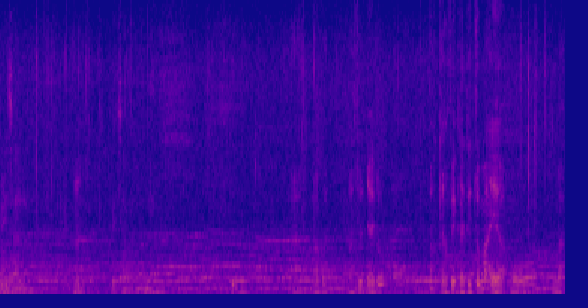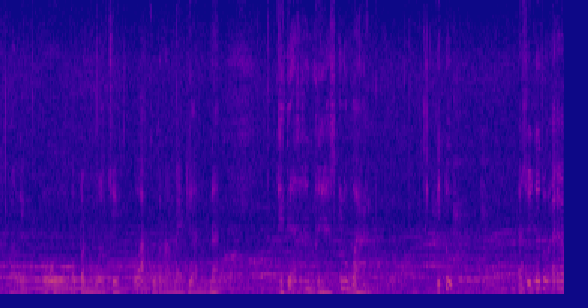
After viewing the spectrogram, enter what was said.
Bisa Hmm? bisa Nah, apa? Maksudnya itu oh grafik hati cuma ya? Oh cuma paling oh open world sih. Oh aku pernah main di anu nah GTA San Andreas keluar. Itu maksudnya tuh era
